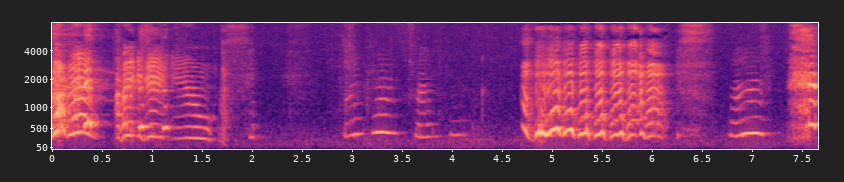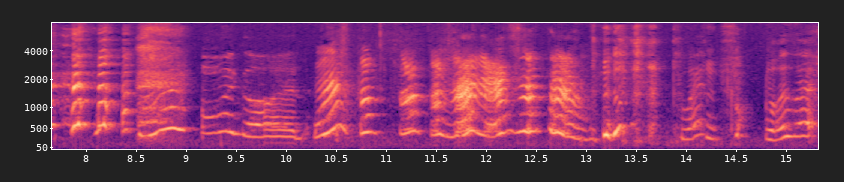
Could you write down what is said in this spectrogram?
my god. Oh what? What was that?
